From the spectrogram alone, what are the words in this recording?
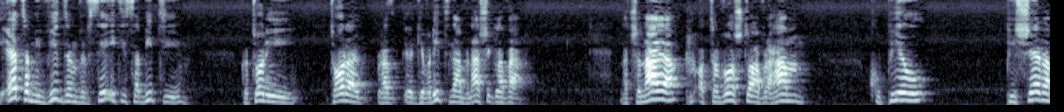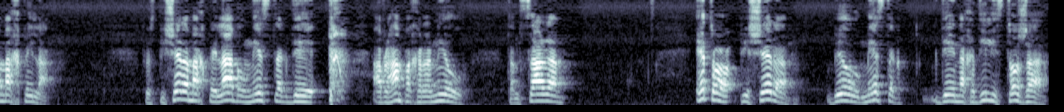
И это мы видим во все эти события, которые Тора говорит нам в нашей главе. Начиная от того, что Авраам купил Пишера Махпела. То есть Пишера Махпела был место, где Авраам похоронил там Сара, это пещера был место, где находились тоже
